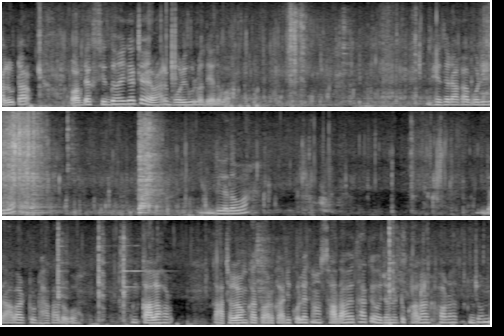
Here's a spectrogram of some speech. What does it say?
আলুটা অর্ধেক সিদ্ধ হয়ে গেছে, এবার বড়িগুলো দিয়ে দেবো। ভেজে রাখা বড়িগুলো দিয়ে দেবো। দিয়ে আবার একটু ঢাকা দেবো। আমি কালা কাঁচা লঙ্কা তরকারি করলে কেমন সাদা হয়ে থাকে, ওই জন্য একটু কালার হওয়ার জন্য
